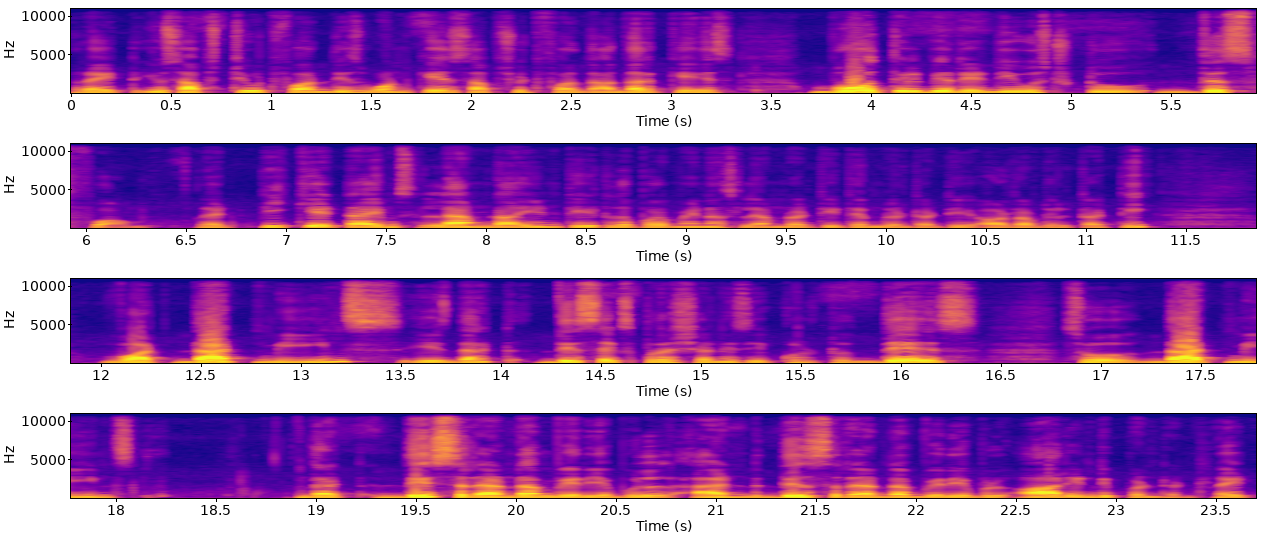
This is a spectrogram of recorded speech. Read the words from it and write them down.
right you substitute for this one case substitute for the other case both will be reduced to this form right Pk times lambda into t to the power minus lambda t times delta t order of delta t. What that means is that this expression is equal to this. So, that means that this random variable and this random variable are independent right.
